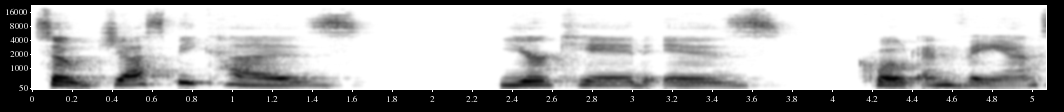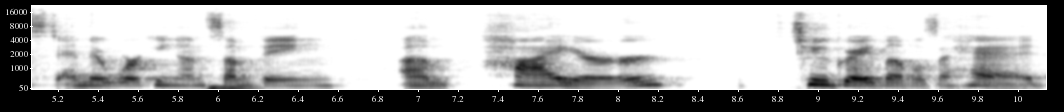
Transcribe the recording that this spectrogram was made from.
So just because your kid is quote advanced and they're working on something um, higher, two grade levels ahead,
